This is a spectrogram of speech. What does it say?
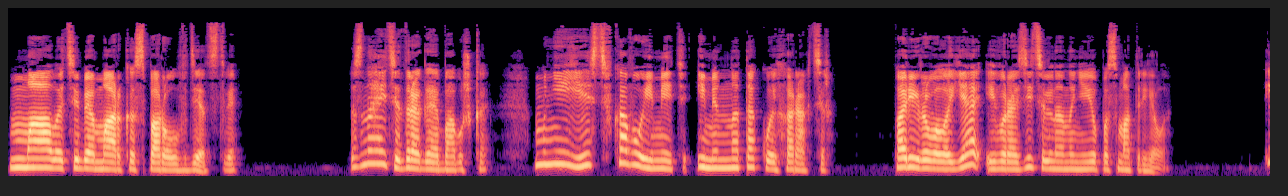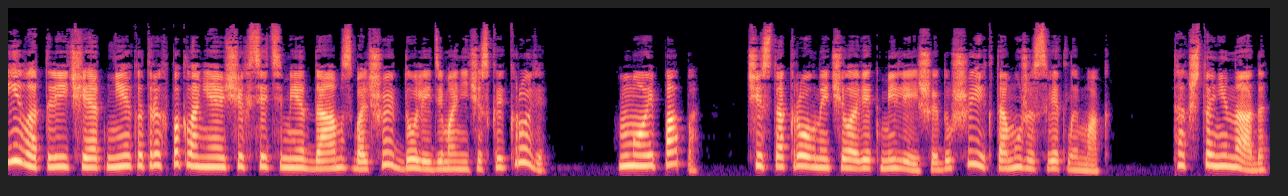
«Мало тебя Марка спорол в детстве». «Знаете, дорогая бабушка, мне есть в кого иметь именно такой характер», парировала я и выразительно на нее посмотрела. И в отличие от некоторых поклоняющихся тьме дам с большой долей демонической крови, мой папа — чистокровный человек милейшей души и к тому же светлый маг. Так что не надо.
